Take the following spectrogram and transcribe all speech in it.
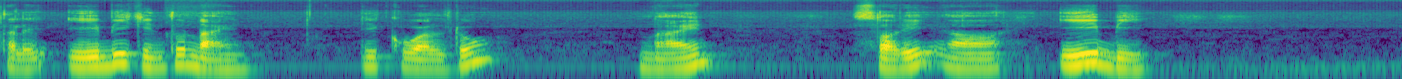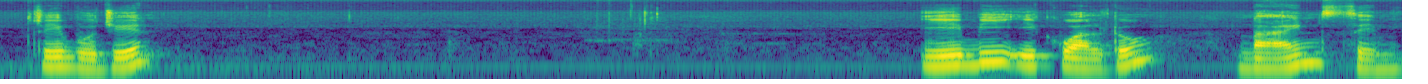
তাহলে এ বি কিন্তু nine equal to nine sorry A B ত্রিভুজের A B equal to nine সেমি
